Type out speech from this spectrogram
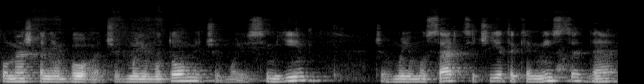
помешкання Бога, чи в моєму домі, чи в моїй сім'ї, чи в моєму серці, чи є таке місце, де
